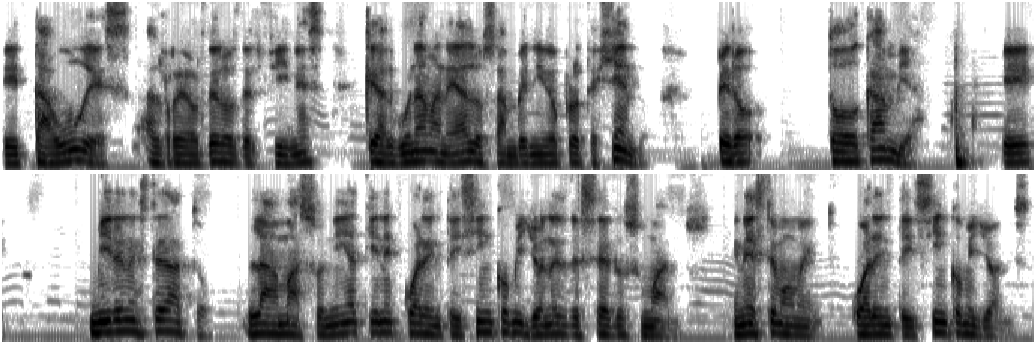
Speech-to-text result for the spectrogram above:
eh, tabúes alrededor de los delfines que de alguna manera los han venido protegiendo. Pero todo cambia. Eh, miren este dato. La Amazonía tiene 45 millones de seres humanos en este momento, 45 millones,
